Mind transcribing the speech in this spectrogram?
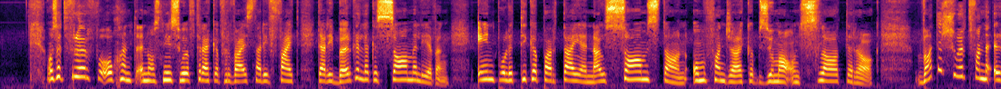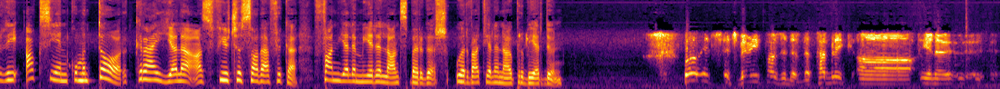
Ons het vroeër vanoggend in ons nuushooftrekke verwys na die feit dat die burgerlike samelewing en politieke partye nou saam staan om van Jacob Zuma ontslae te raak. Watter soort van reaksie en kommentaar kry julle as Future South Africa van julle medelandsburgers oor wat julle nou probeer doen? Well, it's it's very positive. The public are, you know,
